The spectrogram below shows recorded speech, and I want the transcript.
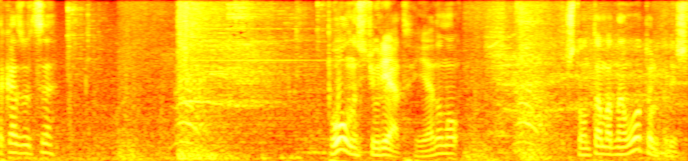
оказывается Полностью ряд. Я думал, что он там одного только лишь.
